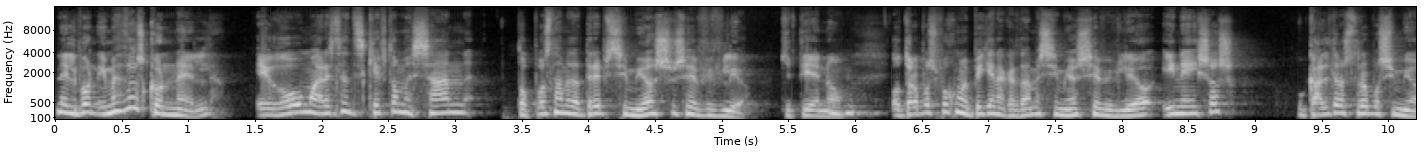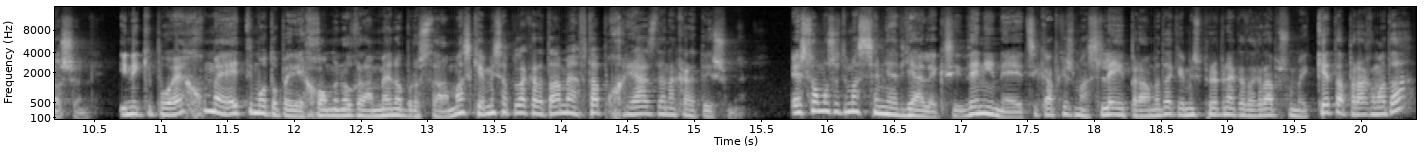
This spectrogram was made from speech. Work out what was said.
Ναι, λοιπόν, η μέθοδος Cornell, εγώ μου αρέσει να τη σκέφτομαι σαν το πώς να μετατρέψει σημειώσεις σου σε βιβλίο. Και τι εννοω Ο τρόπος που έχουμε πει για να κρατάμε σημειώσεις σε βιβλίο είναι ίσως ο καλύτερος τρόπος σημειώσεων. Είναι εκεί που έχουμε έτοιμο το περιεχόμενο γραμμένο μπροστά μας και εμείς απλά κρατάμε αυτά που χρειάζεται να κρατήσουμε. Έστω όμως ότι είμαστε σε μια διάλεξη. Δεν είναι έτσι. Κάποιος μας λέει πράγματα και εμείς πρέπει να καταγράψουμε και τα πράγματα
